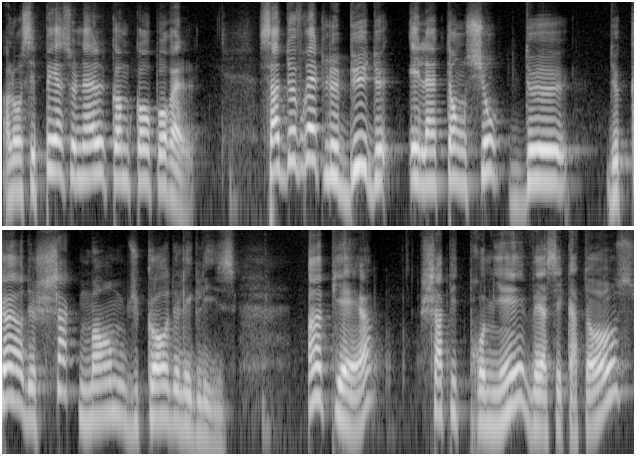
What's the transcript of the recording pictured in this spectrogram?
Alors c'est personnel comme corporel. Ça devrait être le but et l'intention de, de cœur de chaque membre du corps de l'Église. 1 Pierre, chapitre 1er, verset 14.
